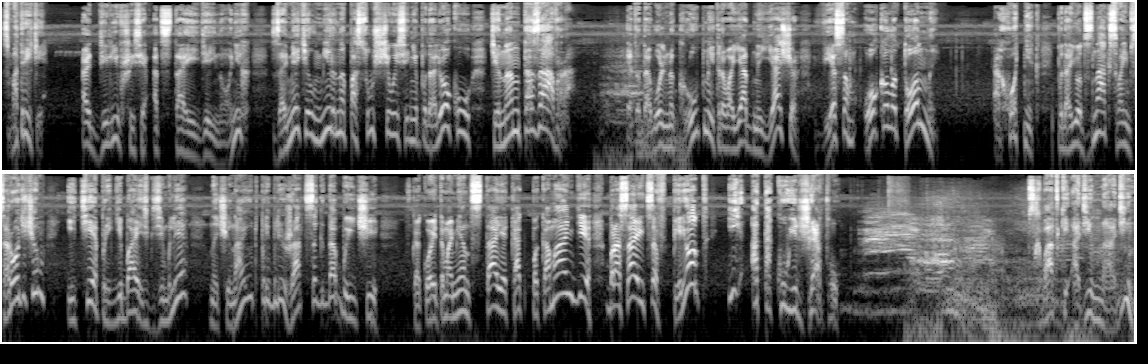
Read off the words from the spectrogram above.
Смотрите, отделившийся от стаи дейноних, заметил мирно пасущегося неподалеку тенантозавра — это довольно крупный травоядный ящер весом около тонны. Охотник подает знак своим сородичам, и те, пригибаясь к земле, начинают приближаться к добыче. В какой-то момент стая, как по команде, бросается вперед и атакует жертву. В схватке один на один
